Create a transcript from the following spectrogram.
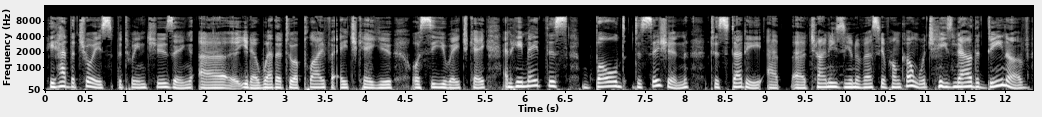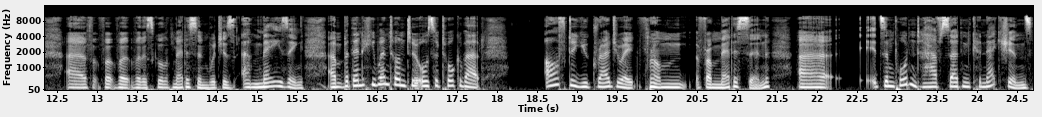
he had the choice between choosing, uh, you know, whether to apply for HKU or CUHK, and he made this bold decision to study at uh, Chinese University of Hong Kong, which he's now the dean of uh, for, for, for, the School of Medicine, which is amazing. Um, but then he went on to also talk about after you graduate from from medicine, uh, it's important to have certain connections.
